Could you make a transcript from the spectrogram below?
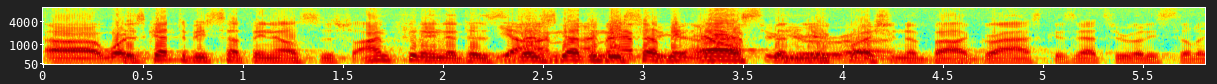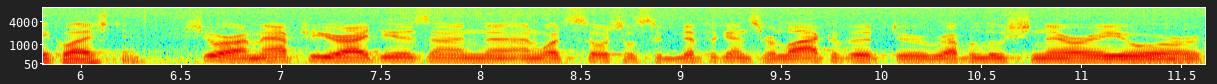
Uh, what, There's got to be something else. I'm feeling that there's, Yeah, there's I'm- got to I'm be something you- else than your your, uh, question about grass, because that's a really silly question. Sure, I'm after your ideas on, uh, on what social significance or lack of it, or revolutionary or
